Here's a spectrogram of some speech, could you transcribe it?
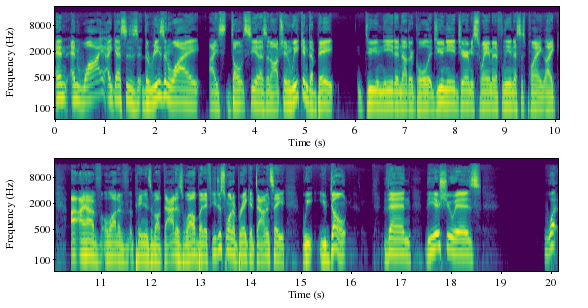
And and why I guess is the reason why I don't see it as an option. We can debate. Do you need another goal? Do you need Jeremy Swayman if Linus is playing? Like I, I have a lot of opinions about that as well. But if you just want to break it down and say we you don't, then the issue is what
